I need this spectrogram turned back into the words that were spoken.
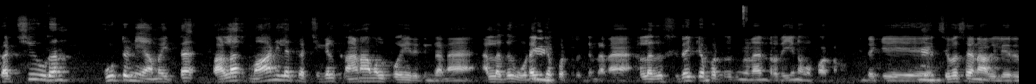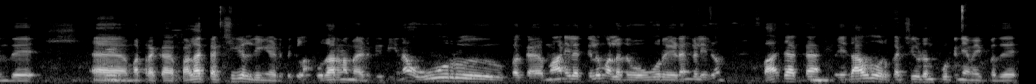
கட்சியுடன் கூட்டணி அமைத்த பல மாநில கட்சிகள் காணாமல் போயிருக்கின்றன அல்லது உடைக்கப்பட்டிருக்கின்றன அல்லது சிதைக்கப்பட்டிருக்கின்றனன்றதையும் நம்ம பார்க்கணும். இன்றைக்கு. சிவசேனாவில் இருந்து அஹ், மற்ற க- பல கட்சிகள் நீங்க எடுத்துக்கலாம். உதாரணமா எடுத்துக்கிட்டீங்கன்னா ஒவ்வொரு மாநிலத்திலும் அல்லது ஒவ்வொரு இடங்களிலும் பாஜக ஏதாவது ஒரு கட்சியுடன் கூட்டணி அமைப்பது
